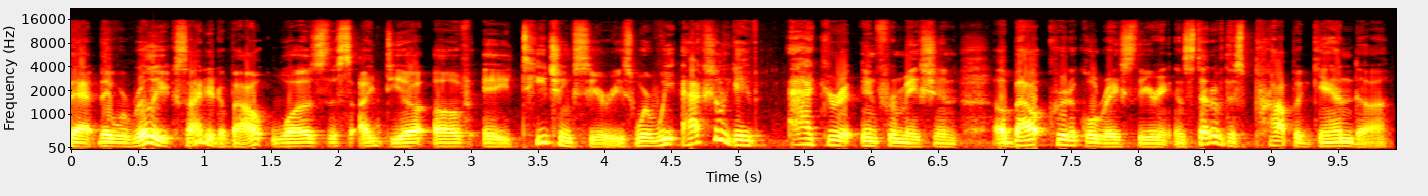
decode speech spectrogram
that they were really excited about was this idea of a teaching series where we actually gave accurate information about critical race theory instead of this propaganda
